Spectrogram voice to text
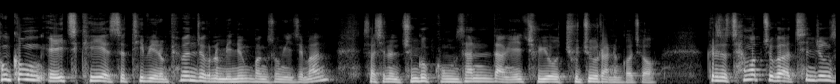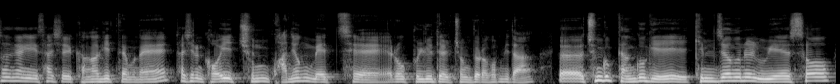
홍콩 HKS TV는 표면적으로 민영방송이지만 사실은 중국 공산당의 주요 주주라는 거죠. 그래서 창업주가 친중 성향이 사실 강하기 때문에 사실은 거의 준관영 매체로 분류될 정도라고 합니다. 어, 중국 당국이 김정은을 위해서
